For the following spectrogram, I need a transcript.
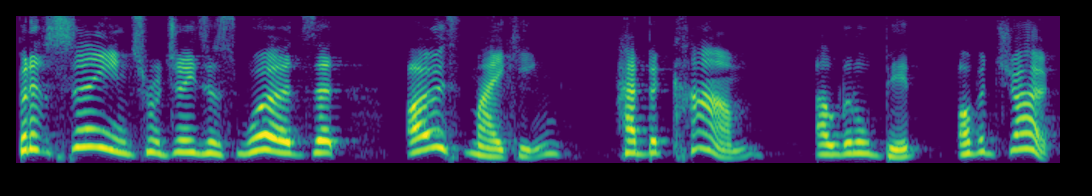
But it seems from Jesus' words that oath making had become a little bit of a joke.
